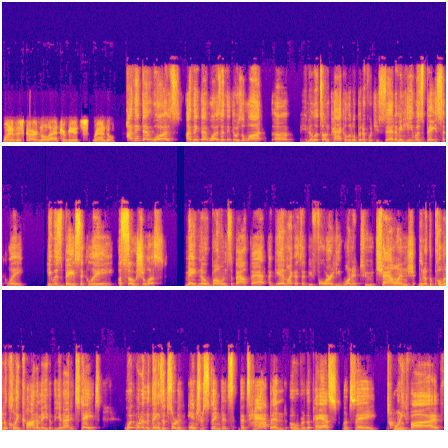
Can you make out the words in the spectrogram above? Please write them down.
one of his cardinal attributes, Randall? I think that was. I think that was. I think there was a lot. Uh, you know, let's unpack a little bit of what you said. I mean, he was basically he was basically a socialist. Made no bones about that. Again, like I said before, he wanted to challenge, you know, the political economy of the United States. What one of the things that's sort of interesting that's that's happened over the past, let's say, 25,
